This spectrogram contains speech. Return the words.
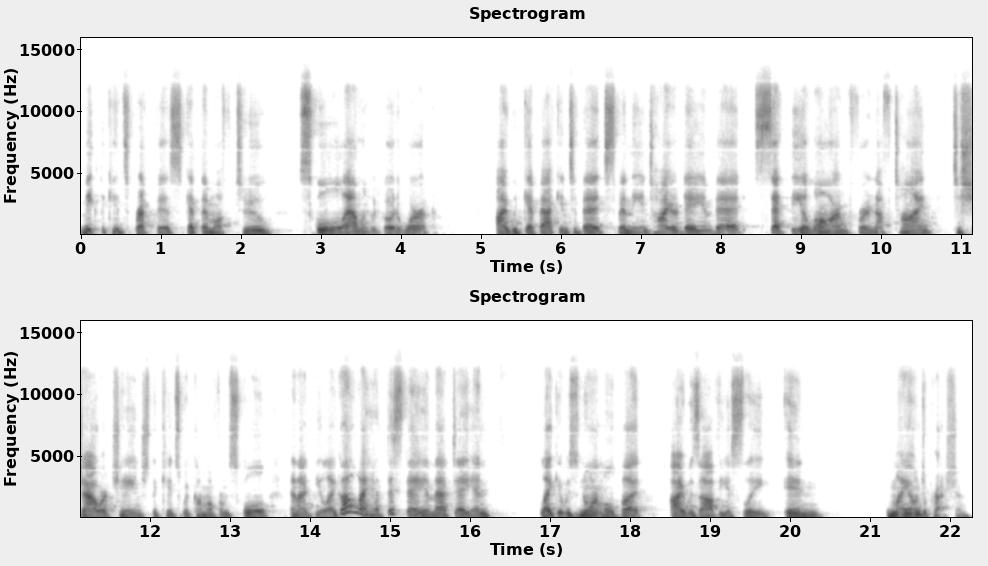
make the kids breakfast, get them off to school. Alan would go to work. I would get back into bed, spend the entire day in bed, set the alarm for enough time to shower, change. The kids would come home from school, and I'd be like, oh, I had this day and that day, and like it was normal, but I was obviously in my own depression.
